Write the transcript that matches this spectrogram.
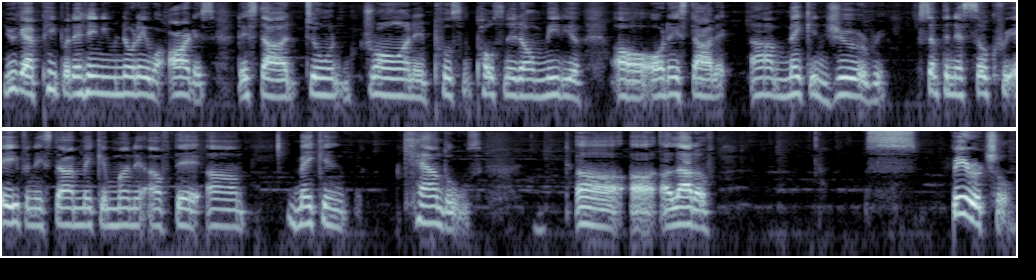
You got people that didn't even know they were artists. They started doing drawing and posting, posting it on media, uh, or they started um, making jewelry, something that's so creative, and they start making money off that, um, making candles, uh, uh, a lot of spiritual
